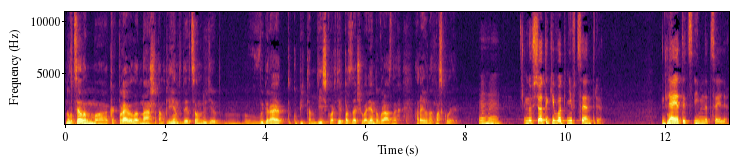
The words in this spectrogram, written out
но в целом, э, как правило, наши там клиенты, да и в целом люди выбирают купить там 10 квартир под сдачу в аренду в разных районах Москвы. Mm-hmm. Но все-таки вот не в центре для ну, этой именно цели.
